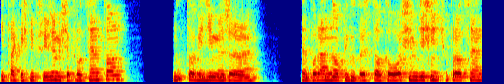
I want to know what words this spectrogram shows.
I tak, jeśli przyjrzymy się procentom, no to widzimy, że ten poranny off-peak, no to jest to około 80%.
